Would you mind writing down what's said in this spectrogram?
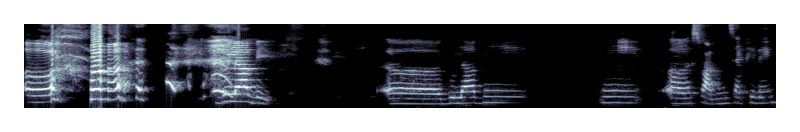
अं, गुलाबी. अं, गुलाबी मी स्वामींसाठी देईन.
